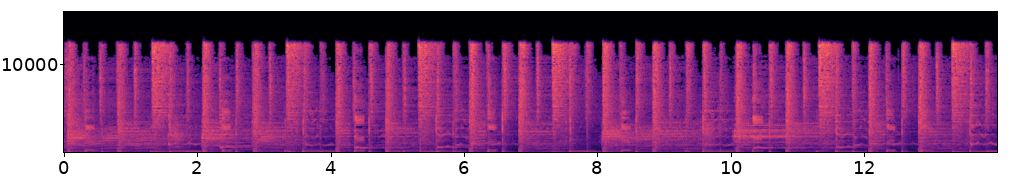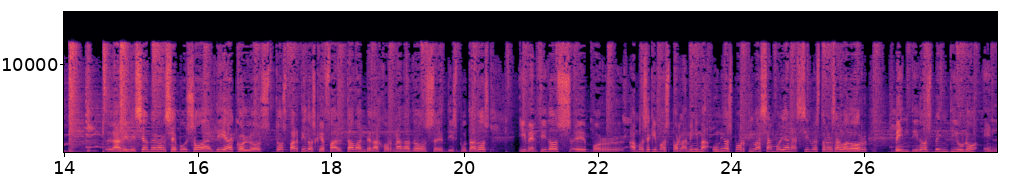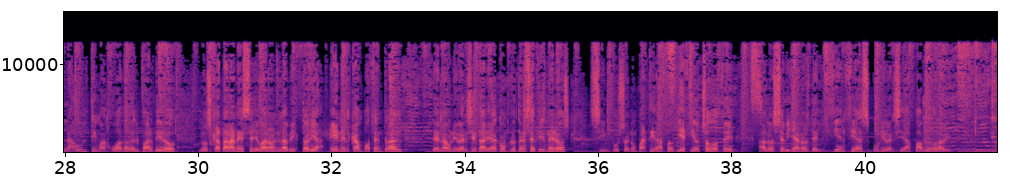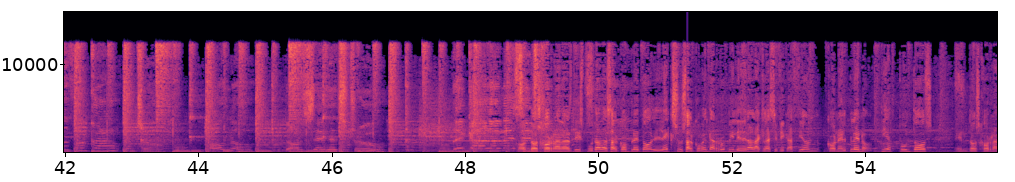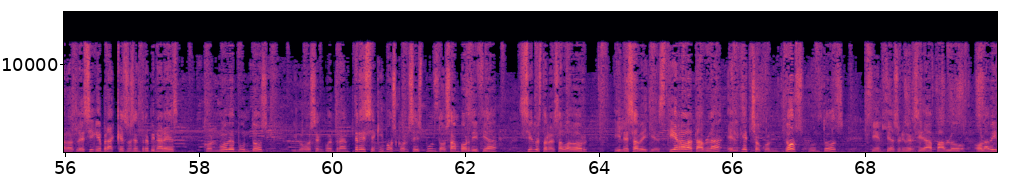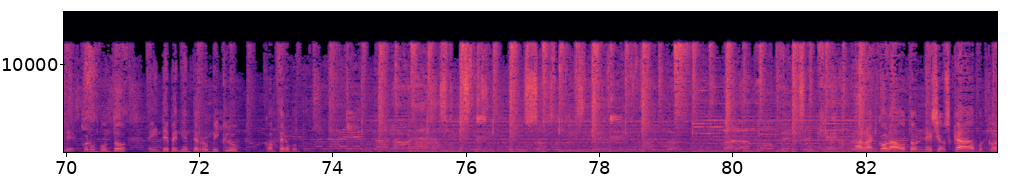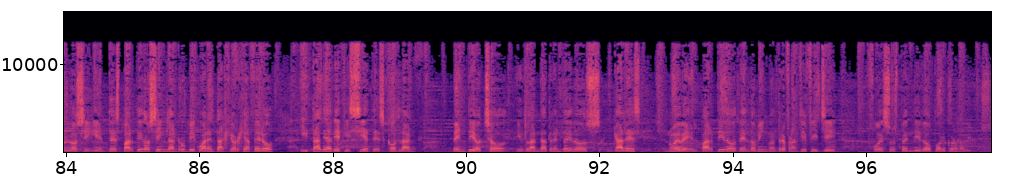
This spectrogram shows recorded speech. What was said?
La División de Honor se puso al día con los dos partidos que faltaban de la jornada 2 eh, disputados y vencidos eh, por ambos equipos por la mínima. Unión Esportiva Samboyana Silvestre Salvador 22-21 en la última jugada del partido. Los catalanes se llevaron la victoria en el campo central de la Universitaria. Complutense Cisneros se impuso en un partidazo 18-12 a los sevillanos del Ciencias Universidad Pablo de Con dos jornadas disputadas al completo, Lexus Alcobendas Rugby lidera la clasificación con el pleno 10 puntos en dos jornadas. Le sigue Brac Quesos Entre Pinares con 9 puntos y luego se encuentran tres equipos con 6 puntos. San Bordicia, Silvestre El Salvador y Les Abelles. Cierra la tabla el Guecho con 2 puntos, Ciencias Universidad Pablo Olavide con un punto e Independiente Rugby Club con 0 puntos. Arrancó la Autumn Nations Cup con los siguientes partidos. England Rugby 40, Georgia 0, Italia 17, Scotland 28, Irlanda 32, Gales 9. El partido del domingo entre Francia y Fiji fue suspendido por el coronavirus.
